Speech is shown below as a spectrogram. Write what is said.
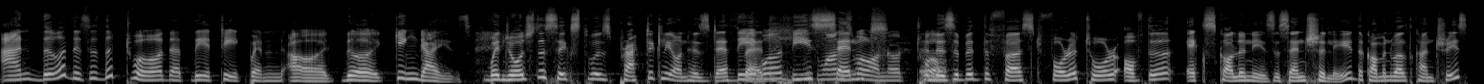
and the this is the tour that they take when uh the king dies when George the Sixth was practically on his deathbed, were- he sent were on a tour. Elizabeth the First for a tour of the ex-colonies, essentially the Commonwealth countries,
